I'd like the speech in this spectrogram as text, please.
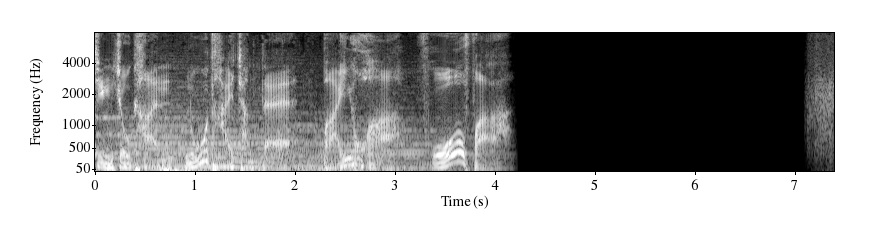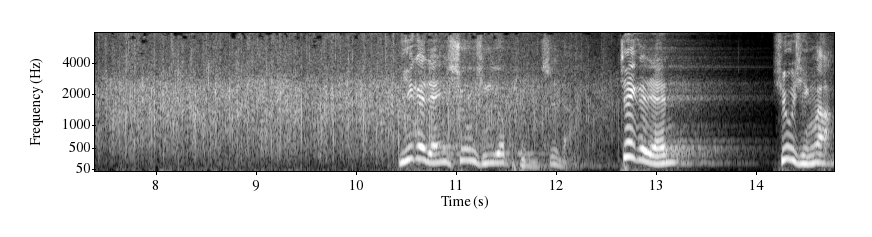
请收看卢台长的白话佛法。一个人修行有品质的，这个人修行了，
